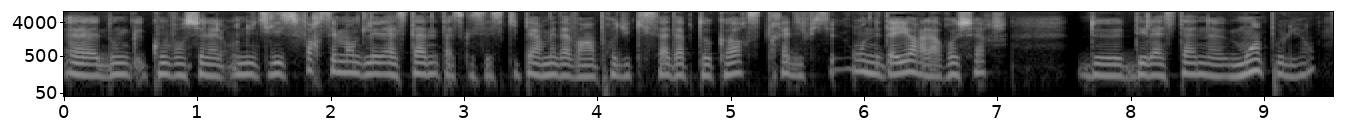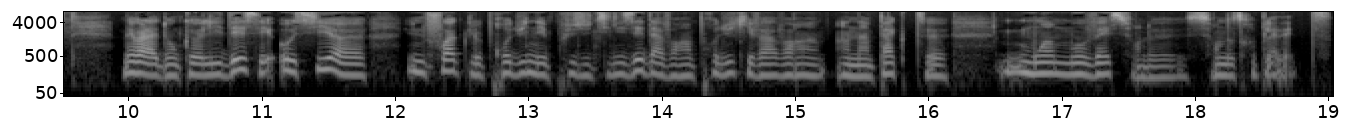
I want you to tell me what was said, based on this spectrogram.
donc conventionnels. On utilise forcément de l'élastane parce que c'est ce qui permet d'avoir un produit qui s'adapte au corps. C'est très difficile. On est d'ailleurs à la recherche d'élastane moins polluant. Mais voilà, donc euh, l'idée, c'est aussi, euh, une fois que le produit n'est plus utilisé, d'avoir un produit qui va avoir un, impact euh, moins mauvais sur, le, sur notre planète.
